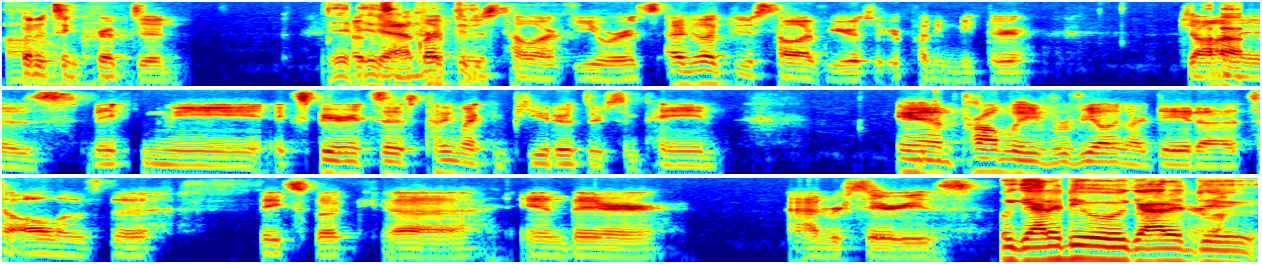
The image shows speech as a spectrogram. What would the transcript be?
But it's um, encrypted. It okay, is I'd like to just tell our viewers. I'd like to just tell our viewers what you're putting me through. John Uh, is making me experiences, putting my computer through some pain, and probably revealing our data to all of the Facebook uh, and their adversaries. we got to do what we got to do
